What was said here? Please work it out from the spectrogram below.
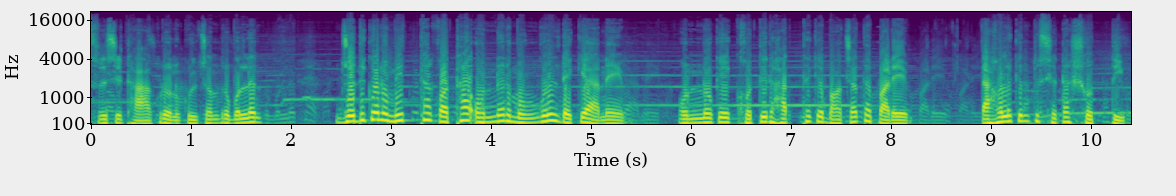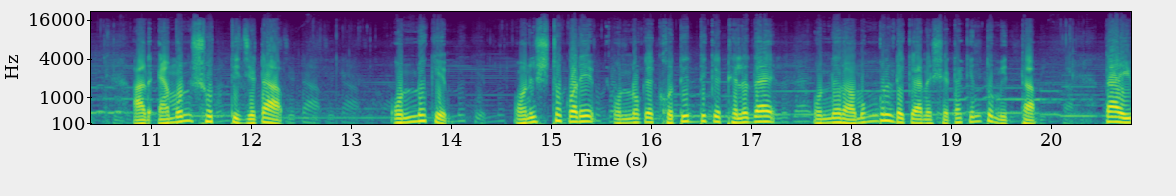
শ্রী শ্রী ঠাকুর অনুকূলচন্দ্র বললেন যদি কোনো মিথ্যা কথা অন্যের মঙ্গল ডেকে আনে, অন্যকে ক্ষতির হাত থেকে বাঁচাতে পারে, তাহলে কিন্তু সেটা সত্যি। আর এমন সত্যি যেটা অন্যকে অনিষ্ট করে, অন্যকে ক্ষতির দিকে ঠেলে দেয়, অন্যের অমঙ্গল ডেকে আনে, সেটা কিন্তু মিথ্যা। তাই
